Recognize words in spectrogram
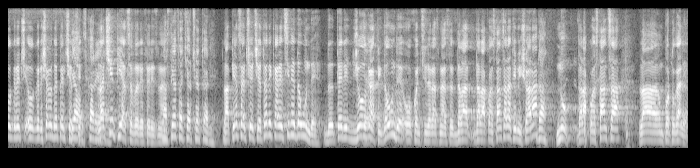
o, grece- o greșeală de percepție. Ia uzi, care La e? ce piață vă referiți La dumneavoastră? piața cercetării. La piața cercetării care ține de unde? De teri geografic. De unde o considerați dumneavoastră? De la, de la Constanța la Timișoara? Da. Nu. De la Constanța la, în Portugalia.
